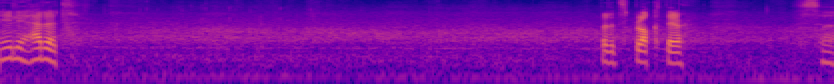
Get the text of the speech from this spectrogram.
Nearly had it. But it's blocked there. So.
